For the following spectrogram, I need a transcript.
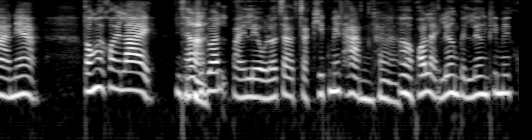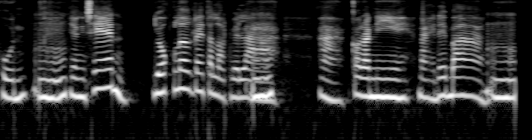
มาเนี่ย ต้องค่อยๆไล่ดิฉันค่ะคิดว่าไปเร็วแล้วจะจะคิดไม่ทันค่ะเออเพราะหลายเรื่องเป็นเรื่องที่ไม่คุ้นอือฮึอย่างเช่น ยกเลิกได้ตลอดเวลาอือฮึอ่ากรณีไหนได้บ้างอือฮึ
